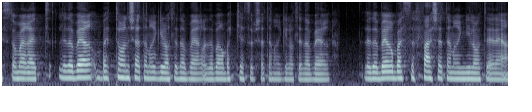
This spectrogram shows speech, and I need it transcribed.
זאת אומרת, לדבר בטון שאתן רגילות לדבר, לדבר בקצב שאתן רגילות לדבר, לדבר בשפה שאתן רגילות אליה.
